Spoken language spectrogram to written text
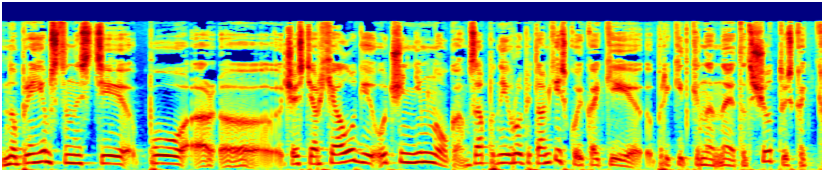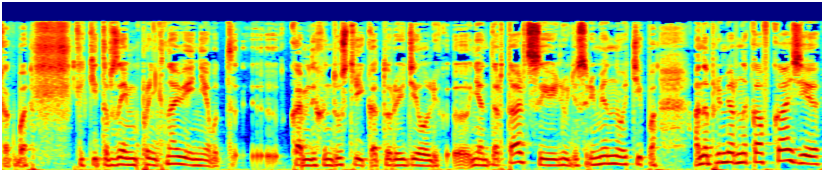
но преемственности по э, части археологии очень немного. В Западной Европе там есть кое-какие прикидки на, на этот счет, то есть как, как бы какие-то взаимопроникновения вот э, каменных индустрий, которые делали э, неандертальцы и люди современного типа. А, например, на Кавказе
